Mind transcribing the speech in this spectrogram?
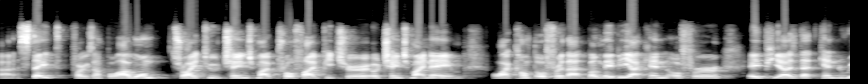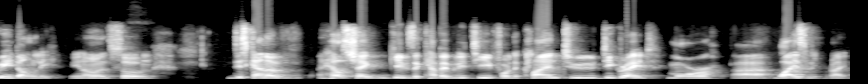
uh, state, for example. I won't try to change my profile picture or change my name, or I can't offer that. But maybe I can offer APIs that can read only, you know. And so mm-hmm. this kind of health check gives the capability for the client to degrade more uh, wisely, right?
